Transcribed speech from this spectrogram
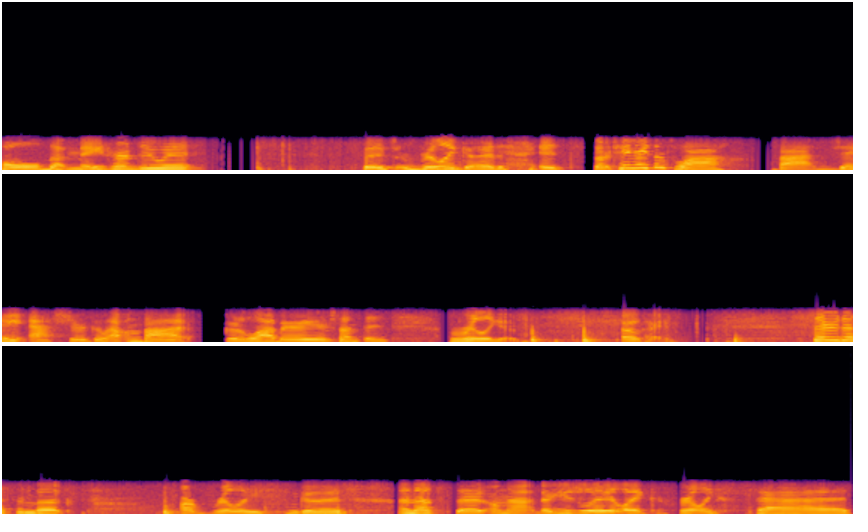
told that made her do it but it's really good. It's 13 Reasons Why by Jay Asher. Go out and buy it. Go to the library or something. Really good. Okay. Sarah Dessen books are really good. Enough said on that. They're usually like really sad.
